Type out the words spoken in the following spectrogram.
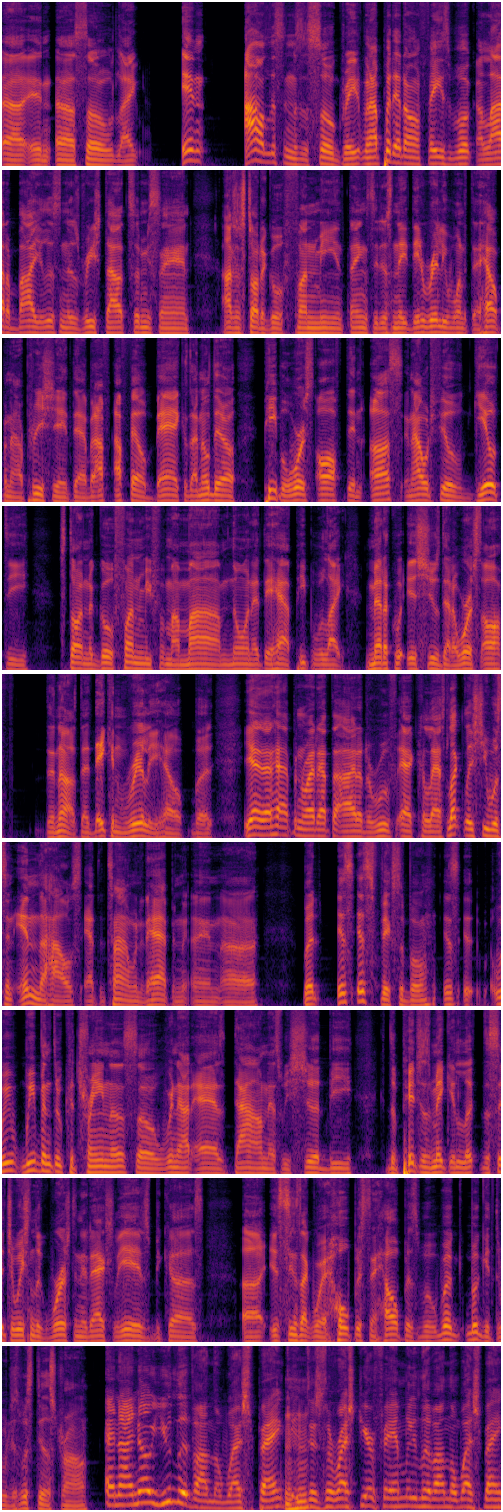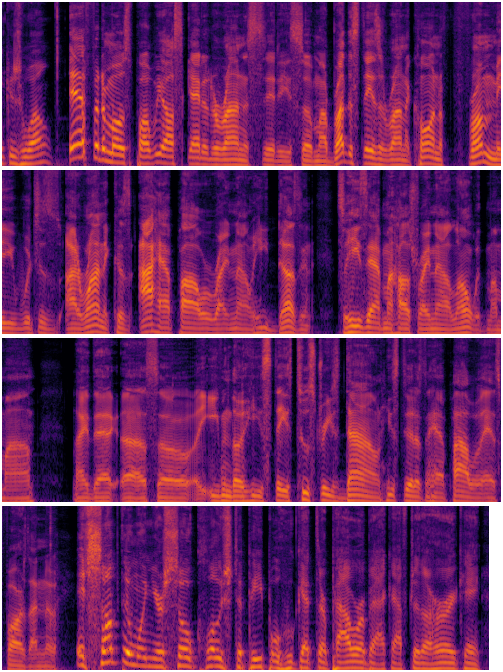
uh, and uh, so like in our listeners are so great. When I put that on Facebook, a lot of Bayou listeners reached out to me saying I just started GoFundMe and things to this. They, they really wanted to help, and I appreciate that. But I, I felt bad because I know there are people worse off than us, and I would feel guilty starting to GoFundMe for my mom, knowing that they have people with like medical issues that are worse off than us, that they can really help. But yeah, that happened right after Ida. The roof at collapsed. Luckily, she wasn't in the house at the time when it happened, and uh, but it's it's fixable. It's it, we we've been through Katrina, so we're not as down as we should be. The pictures make it look the situation look worse than it actually is because uh, it seems like we're hopeless and helpless, but we'll we'll get through this. We're still strong. And I know you live on the West Bank. Mm-hmm. Does the rest of your family live on the West Bank as well? Yeah, for the most part, we all scattered around the city. So my brother stays around the corner from me, which is ironic because I have power right now and he doesn't. So he's at my house right now along with my mom like that. Uh, so even though he stays two streets down, he still doesn't have power, as far as I know. It's something when you're so close to people who get their power back after the hurricane.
